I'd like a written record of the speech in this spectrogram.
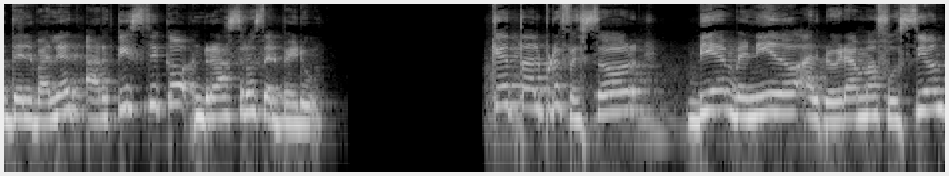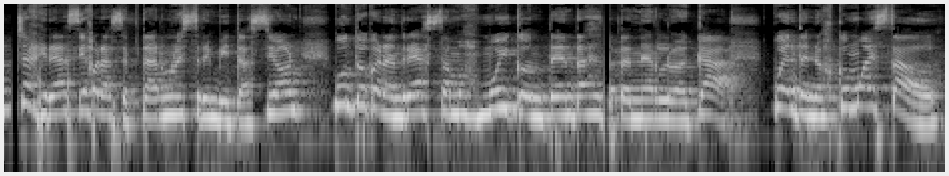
del Ballet Artístico Rastros del Perú. ¿Qué tal, profesor? Bienvenido al programa Fusión. Muchas gracias por aceptar nuestra invitación. Junto con Andrea estamos muy contentas de tenerlo acá. Cuéntenos, ¿cómo ha estado?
